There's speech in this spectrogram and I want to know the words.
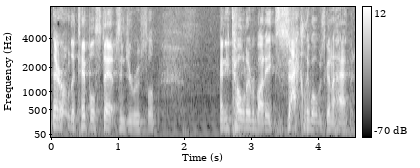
there on the temple steps in Jerusalem, and he told everybody exactly what was going to happen.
